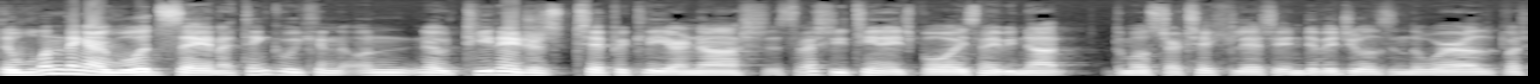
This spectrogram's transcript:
the one thing I would say, and I think we can, un- you know, teenagers typically are not, especially teenage boys, maybe not the most articulate individuals in the world, but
